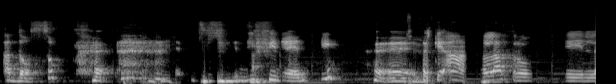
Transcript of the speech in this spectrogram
addosso, diffidenti, eh, perché ah, tra l'altro il,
